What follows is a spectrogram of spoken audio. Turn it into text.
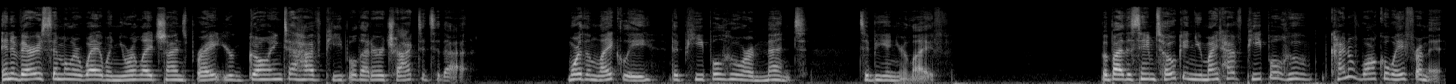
In a very similar way, when your light shines bright, you're going to have people that are attracted to that. More than likely, the people who are meant to be in your life. But by the same token, you might have people who kind of walk away from it,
